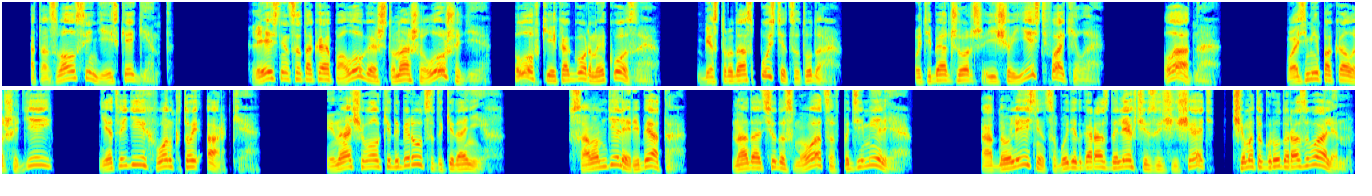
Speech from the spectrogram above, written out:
— отозвался индейский агент. «Лестница такая пологая, что наши лошади, ловкие как горные козы, без труда спустятся туда. У тебя, Джордж, еще есть факелы? Ладно, возьми пока лошадей и отведи их вон к той арке. Иначе волки доберутся-таки до них. В самом деле, ребята, надо отсюда смываться в подземелье. Одну лестницу будет гораздо легче защищать, чем эту груду развалин,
